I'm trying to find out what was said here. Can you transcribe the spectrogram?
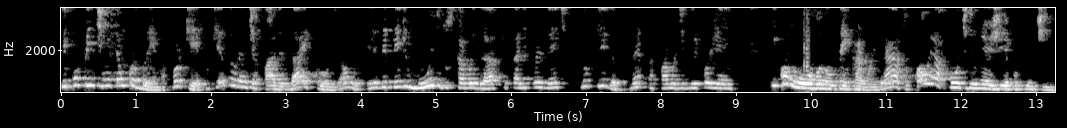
E para o pintinho isso é um problema. Por quê? Porque durante a fase da eclosão, ele depende muito dos carboidratos que estão tá ali presente no fígado, né? na forma de glicogênio. E como o ovo não tem carboidrato, qual é a fonte de energia para o pintinho?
